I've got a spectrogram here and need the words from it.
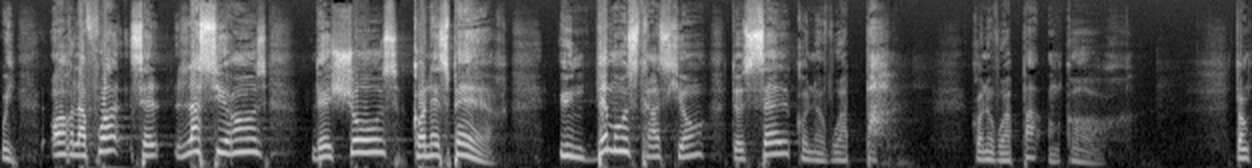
oui. Or, la foi, c'est l'assurance des choses qu'on espère, une démonstration de celles qu'on ne voit pas, qu'on ne voit pas encore. Donc,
